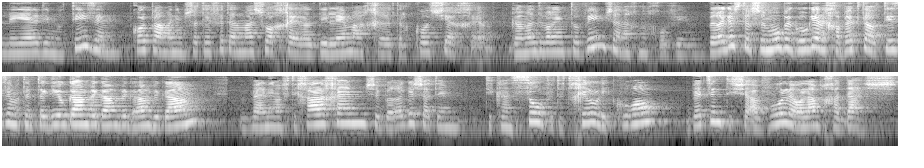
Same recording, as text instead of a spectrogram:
לילד עם אוטיזם. כל פעם אני משתפת על משהו אחר, על דילמה אחרת, על קושי אחר, גם על דברים טובים שאנחנו חווים. ברגע שתרשמו בגוגל לחבק את האוטיזם, אתם תגיעו גם וגם וגם וגם, ואני מבטיחה לכם שברגע שאתם תיכנסו ותתחילו לקרוא, בעצם תשאבו לעולם חדש.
